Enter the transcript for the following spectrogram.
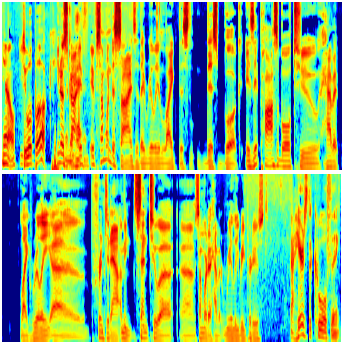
you know do a book. You know, Scott, if, if someone decides that they really like this this book, is it possible to have it like really uh, printed out. I mean, sent to a uh, somewhere to have it really reproduced. Now, here's the cool thing.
